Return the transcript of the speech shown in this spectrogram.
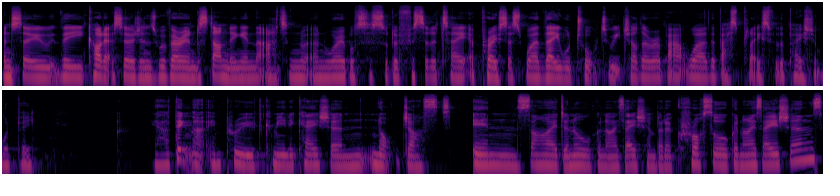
And so the cardiac surgeons were very understanding in that and, and were able to sort of facilitate a process where they would talk to each other about where the best place for the patient would be. Yeah, I think that improved communication, not just inside an organisation, but across organisations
